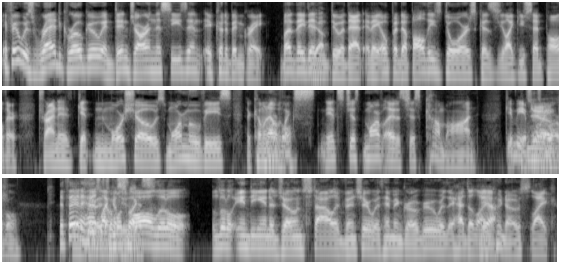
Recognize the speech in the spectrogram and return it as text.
if it was Red Grogu and Din Djarin this season, it could have been great. But they didn't Yep. do that, and they opened up all these doors because, like you said, Paul, they're trying to get more shows, more movies. They're coming out with like, it's just Marvel. and It's just come on, give me a Yeah. break. Marvel. If they had Yeah, had it's like a almost like small little little Indiana Jones style adventure with him and Grogu, where they had to like Yeah. who knows like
